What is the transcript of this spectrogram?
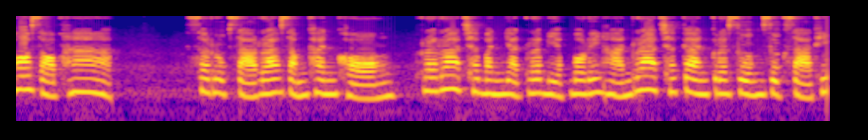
ข้อสอบ 5 สรุปสาระสำคัญของพระราชบัญญัติระเบียบบริหารราชการกระทรวงศึกษาธิ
